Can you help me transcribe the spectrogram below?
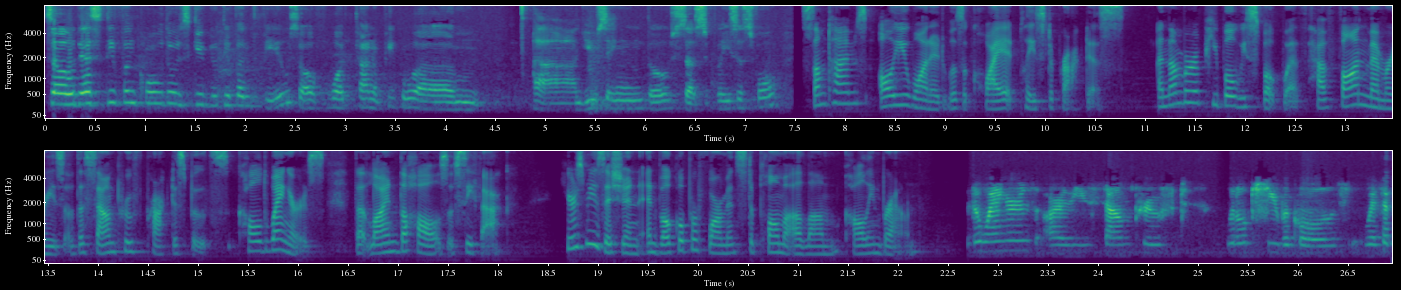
so there's different corridors give you different feels of what kind of people um, uh, using those uh, spaces for. Sometimes all you wanted was a quiet place to practice. A number of people we spoke with have fond memories of the soundproof practice booths, called Wengers, that lined the halls of CFAC. Here's musician and vocal performance diploma alum Colleen Brown. The Wengers are these soundproofed little cubicles with a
